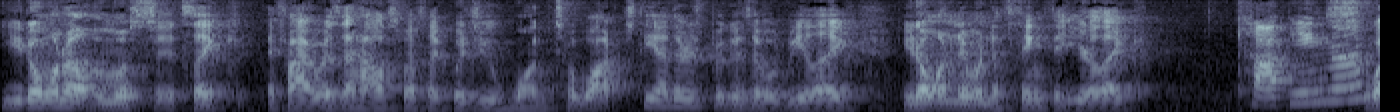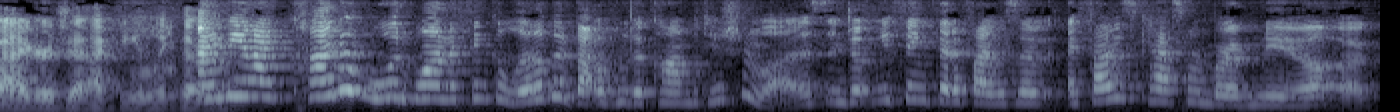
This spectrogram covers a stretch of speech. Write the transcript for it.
you don't want to almost. It's like if I was a housewife, like would you want to watch the others because it would be like you don't want anyone to think that you're like Copying them. swagger jacking and like they're. I mean, I kind of would want to think a little bit about who the competition was, and don't you think that if I was a if I was a cast member of New York,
